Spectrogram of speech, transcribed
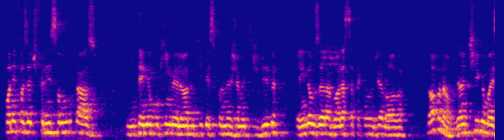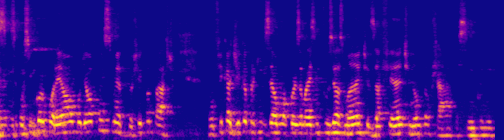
que podem fazer a diferença a longo prazo e entender um pouquinho melhor do que é esse planejamento de vida e ainda usando agora essa tecnologia nova. Nova não, já antiga, mas você conseguiu incorporar algo de autoconhecimento, que eu achei fantástico. Então fica a dica para quem quiser alguma coisa mais entusiasmante, desafiante, não tão chata assim como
